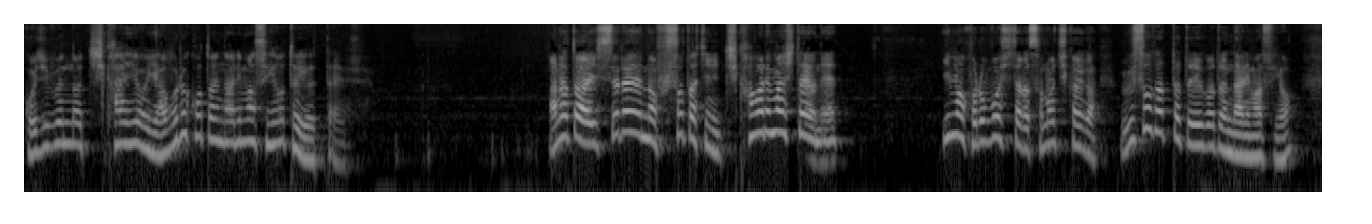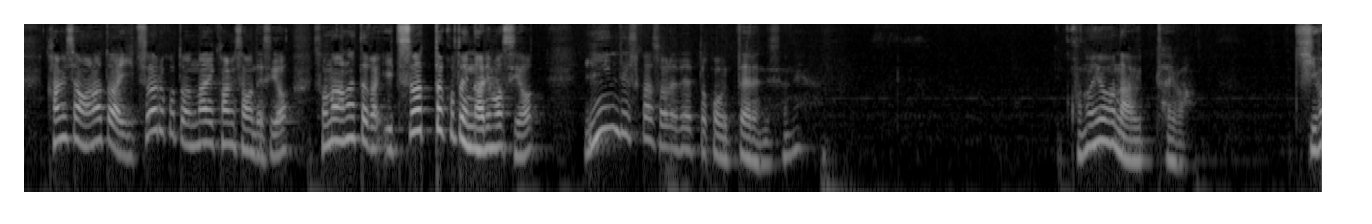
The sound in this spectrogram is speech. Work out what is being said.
ご自分の誓いを破ることになりますよという訴えです。あなたはイスラエルの父祖たちに誓われましたよね。今滅ぼしたらその誓いが嘘だったということになりますよ。神様あなたは偽ることのない神様ですよ。そのあなたが偽ったことになりますよ。いいんですかそれで？とこう訴えるんですよね。このような訴えは極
